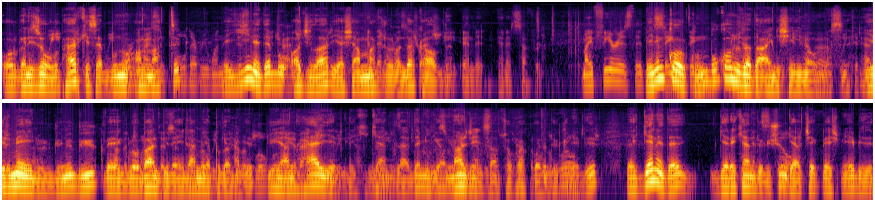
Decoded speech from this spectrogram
organize olup herkese bunu anlattık ve yine de bu acılar yaşanmak zorunda kaldı. Benim korkum bu konuda da aynı şeyin olması. 20 Eylül günü büyük ve global bir eylem yapılabilir. Dünyanın her yerindeki kentlerde milyonlarca insan sokaklara dökülebilir ve gene de gereken dönüşüm gerçekleşmeyebilir.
